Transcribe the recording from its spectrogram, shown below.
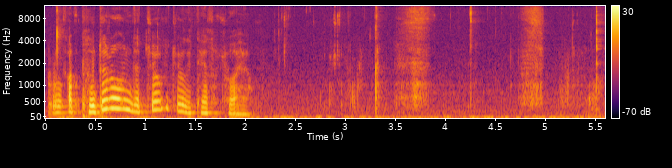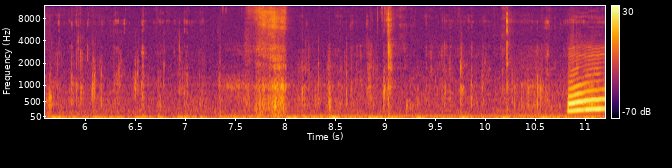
그러니까 부드러운데 쫄깃쫄깃해서 좋아요. 음.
